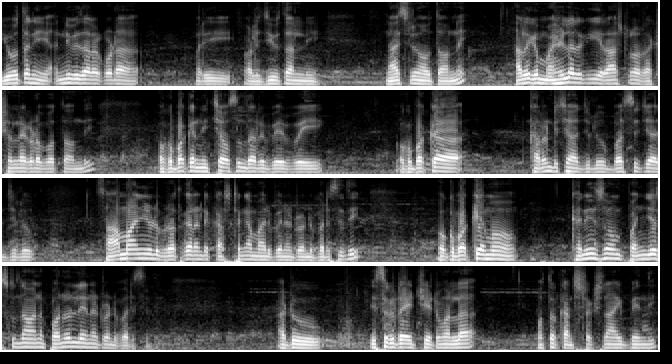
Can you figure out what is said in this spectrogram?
యువతని అన్ని విధాలు కూడా మరి వాళ్ళ జీవితాలని నాశనం అవుతూ ఉన్నాయి. అలాగే మహిళలకి ఈ రాష్ట్రంలో రక్షణ లేకుండా పోతా ఉంది. ఒక పక్క నిత్యావసర ధరలు పెరిగిపోయి ఒక పక్క కరెంటు ఛార్జీలు బస్సు ఛార్జీలు సామాన్యుడు బ్రతకాలంటే కష్టంగా మారిపోయినటువంటి పరిస్థితి. ఒక పక్కేమో కనీసం పని చేసుకుందామనే పనులు లేనటువంటి పరిస్థితి. అటు ఇసుక టైట్ చేయటం వల్ల మొత్తం కన్స్ట్రక్షన్ ఆగిపోయింది.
